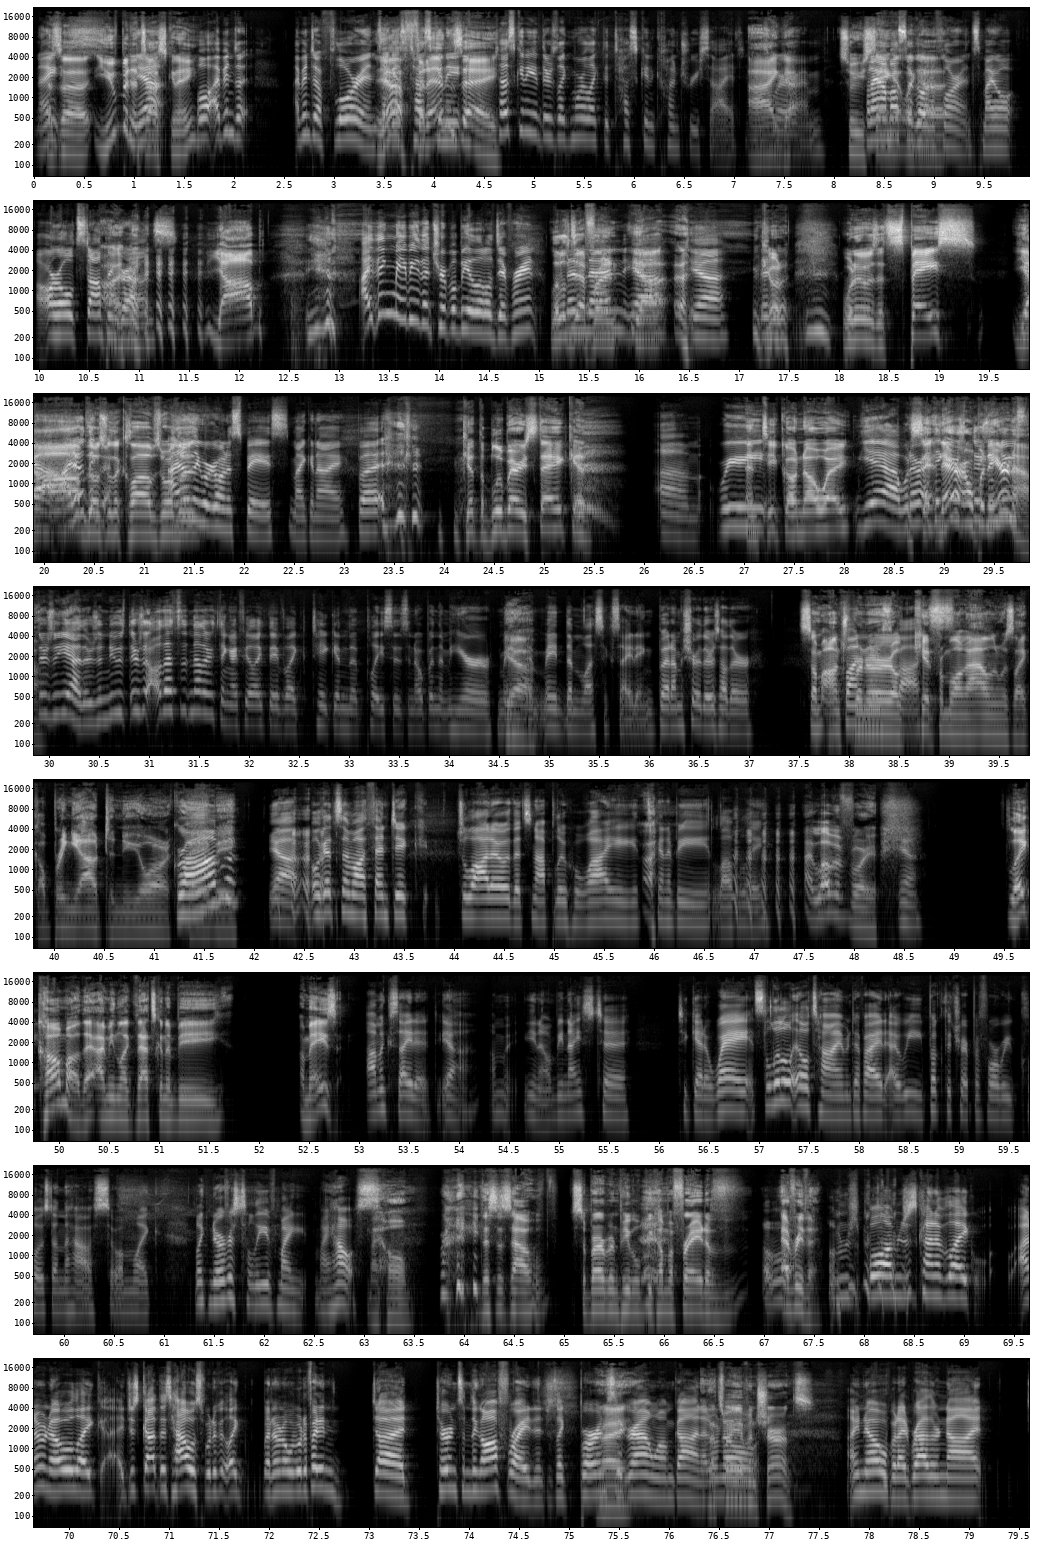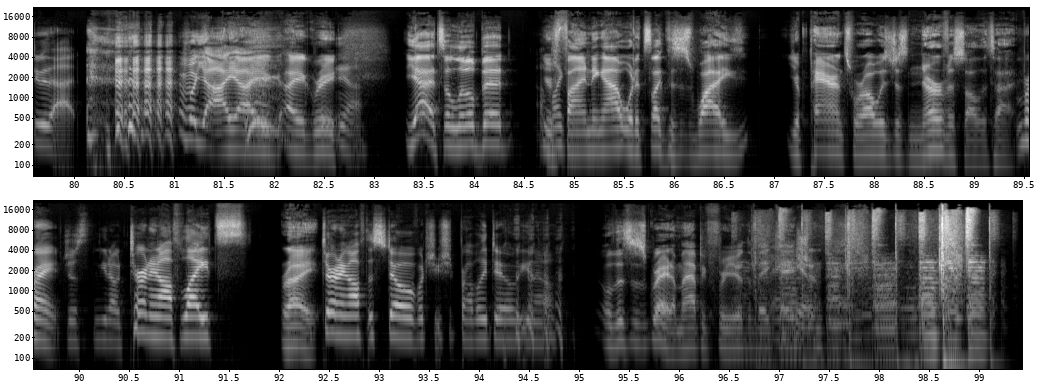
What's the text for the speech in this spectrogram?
nice. A- you've been to Yeah. Tuscany. Well, I've been to. I've been to Florence. I Yeah, guess Tuscany. Firenze. Tuscany. There's like more like the Tuscan countryside. I where got- I'm. so you're but I'm also like going a- to Florence, my own, our old stomping grounds. Yob. I think maybe the trip will be a little different. A Little different, then. yeah. Yeah. Yeah. Go to, what was it? Space. Yeah, I don't Those think- were the clubs. Or I don't the- think we're going to space, Mike and I, but get the blueberry steak and um, we Antico Vinaio. Yeah, whatever. I think they're there's, open there's a here news- now. There's a, yeah, there's a news. There's a, oh, that's another thing. I feel like they've like taken the places and opened them here, made, Yeah. made them less exciting. But I'm sure there's other Some entrepreneurial spots. kid from Long Island was like, "I'll bring you out to New York, Grom. baby." Yeah, we'll get some authentic gelato that's not blue Hawaii. It's gonna be lovely. I love it for you. Yeah, Lake Como. That I mean, like that's going to be amazing. I'm excited. Yeah, I'm. You know, it'd be nice to to get away. It's a little ill timed. If I, we booked the trip before we closed on the house, so I'm like I'm like nervous to leave my my house. My home. Right. This is how suburban people become afraid of everything. I'm just, well, I'm just kind of like, I don't know, like I just got this house. What if it like, I don't know, what if I didn't uh, turn something off right and it just like burns Right. the ground while I'm gone? I That's don't know. That's why you have insurance. I know, but I'd rather not do that. well, yeah, I, I I agree. yeah. Yeah, it's a little bit. You're like- finding out what it's like. This is why your parents were always just nervous all the time. Right. Just, you know, turning off lights, Right. turning off the stove, which you should probably do, you know. Well, this is great. I'm happy for you. The vacation.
